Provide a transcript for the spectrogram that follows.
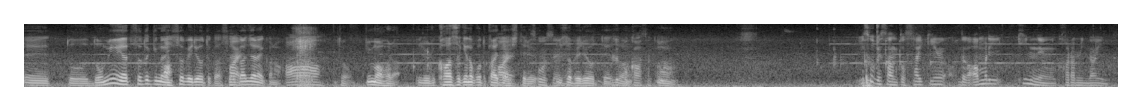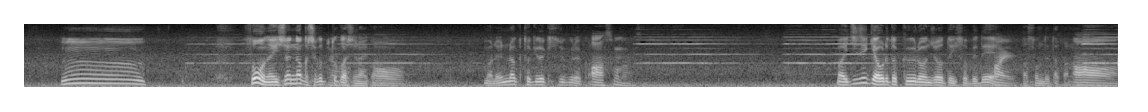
えーっとドミューンやってた時の磯部亮とかそういう感じじゃないかな、あそう。今はほらいろいろ川崎のこと書いたりしてる、はい。ね。磯部亮ってルそうポ川崎。うん、あ磯部さんと最近だからあんまり近年は絡みないんですうーん。そうね一緒になんか仕事とかはしないから、あまあ連絡時々するぐらいかあああそうなんですね。まあ一時期は俺とクーロンジョーと磯部ではい。遊んでたかな、あ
